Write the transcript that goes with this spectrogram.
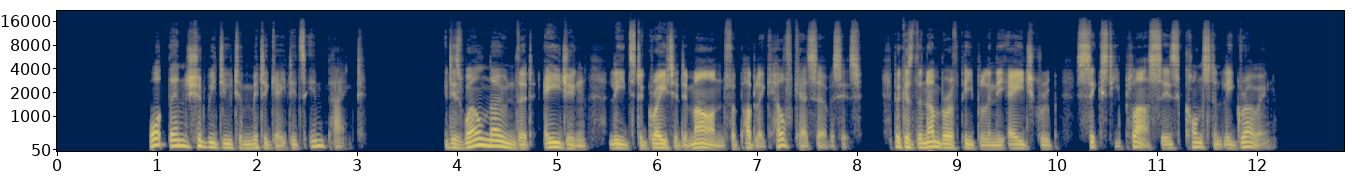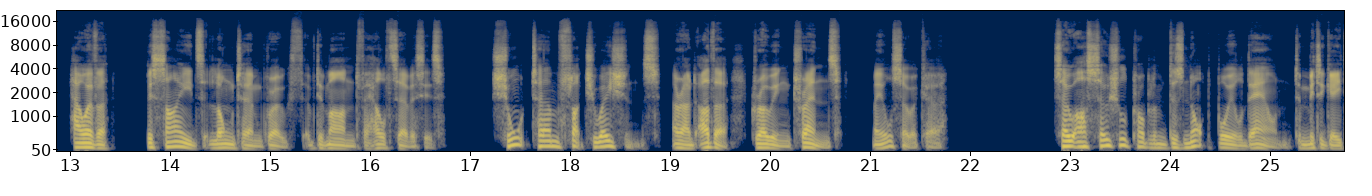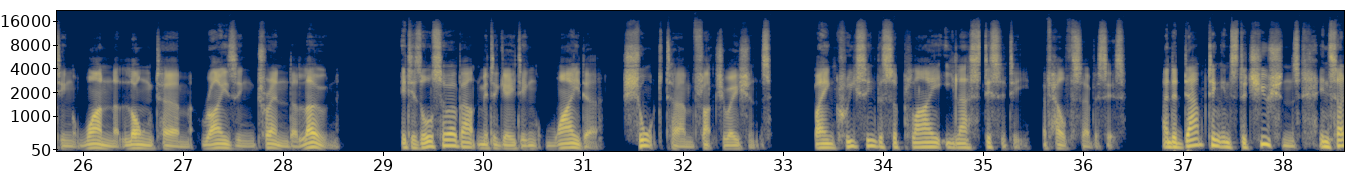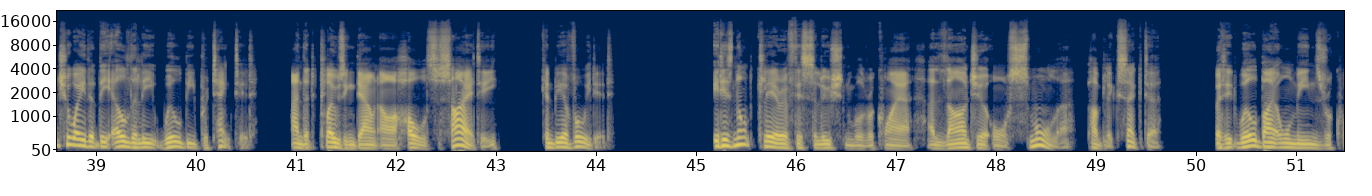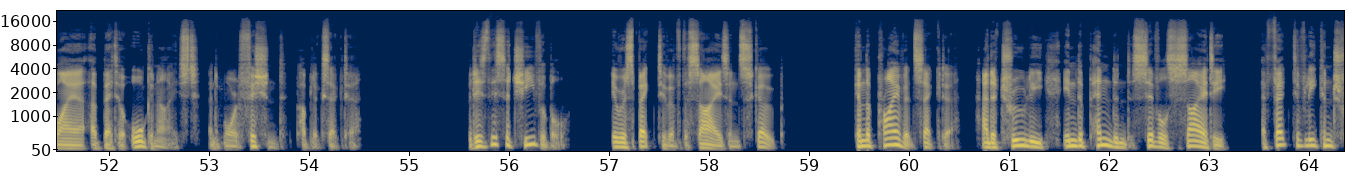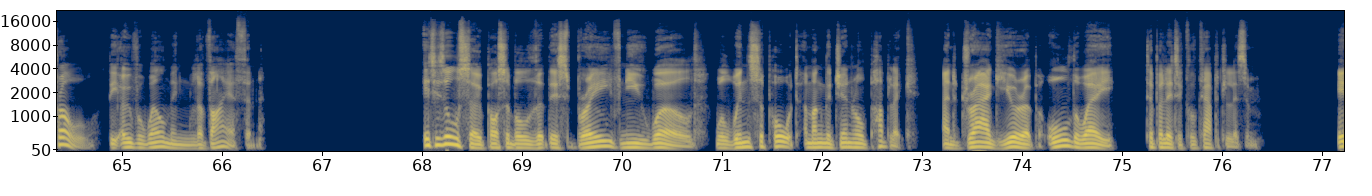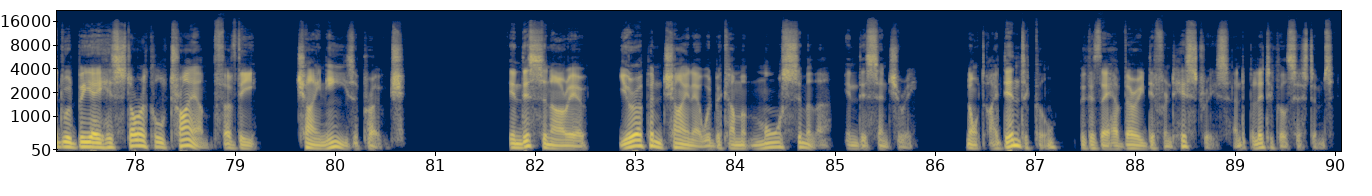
What then should we do to mitigate its impact? It is well known that aging leads to greater demand for public healthcare services because the number of people in the age group 60 plus is constantly growing. However, besides long term growth of demand for health services, short term fluctuations around other growing trends may also occur. So, our social problem does not boil down to mitigating one long term rising trend alone. It is also about mitigating wider, short term fluctuations by increasing the supply elasticity of health services and adapting institutions in such a way that the elderly will be protected and that closing down our whole society can be avoided. It is not clear if this solution will require a larger or smaller public sector, but it will by all means require a better organized and more efficient public sector. But is this achievable, irrespective of the size and scope? Can the private sector and a truly independent civil society effectively control the overwhelming Leviathan? It is also possible that this brave new world will win support among the general public and drag Europe all the way to political capitalism. It would be a historical triumph of the Chinese approach. In this scenario, Europe and China would become more similar in this century. Not identical, because they have very different histories and political systems,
